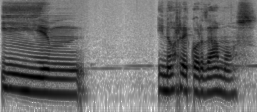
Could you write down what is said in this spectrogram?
Y mm, y nos recordamos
